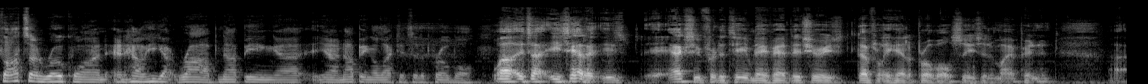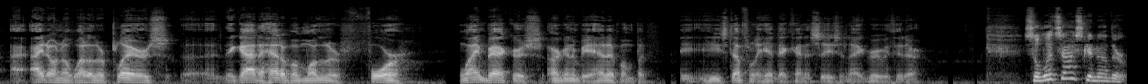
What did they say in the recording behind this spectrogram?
Thoughts on Roquan and how he got robbed not being uh, you know not being elected to the Pro Bowl? Well, it's a, he's had a he's actually for the team they've had this year, he's definitely had a Pro Bowl season, in my opinion. I, I don't know what other players uh, they got ahead of him, what other four linebackers are going to be ahead of him, but he's definitely had that kind of season. I agree with you there. So let's ask another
